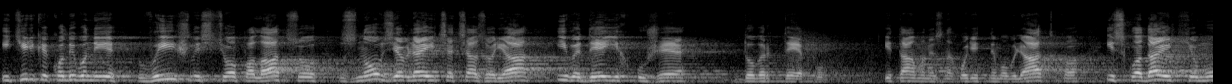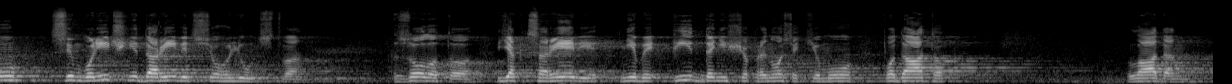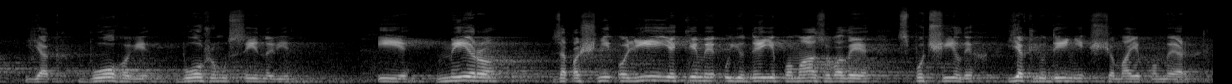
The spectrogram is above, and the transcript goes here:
І тільки коли вони вийшли з цього палацу, знов з'являється ця зоря і веде їх уже до вертепу. І там вони знаходять немовлятко і складають йому символічні дари від всього людства. Золото, як цареві, ніби піддані, що приносять йому податок, ладан, як Богові, Божому Синові, і миро, запашні олії, якими у юдеї помазували спочилих, як людині, що має померти.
